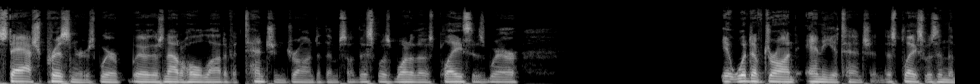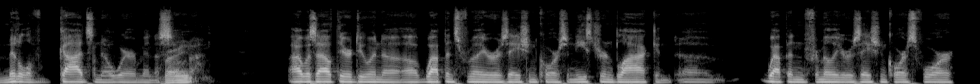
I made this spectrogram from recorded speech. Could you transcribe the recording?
stash prisoners where where there's not a whole lot of attention drawn to them. So this was one of those places where it wouldn't have drawn any attention. This place was in the middle of God's nowhere, Minnesota. I was out there doing a, a weapons familiarization course, an Eastern Bloc and uh, weapon familiarization course for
